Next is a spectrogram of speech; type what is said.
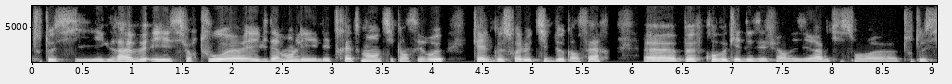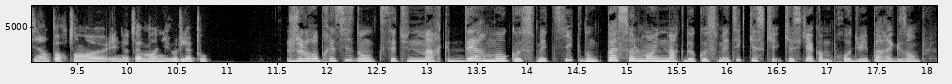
tout aussi graves et surtout, évidemment, les, les, traitements anticancéreux, quel que soit le type de cancer, peuvent provoquer des effets indésirables qui sont tout aussi importants et notamment au niveau de la peau. Je le reprécise, donc c'est une marque dermo-cosmétique, donc pas seulement une marque de cosmétiques. Qu'est-ce qu'il y a comme produit, par exemple?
